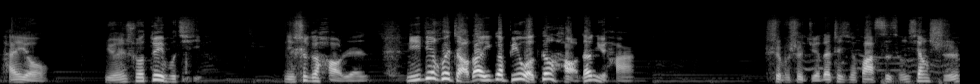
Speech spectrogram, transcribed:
还有，女人说对不起，你是个好人，你一定会找到一个比我更好的女孩。是不是觉得这些话似曾相识？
